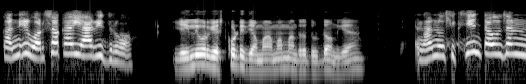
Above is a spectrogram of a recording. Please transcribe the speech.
ಕಣ್ಣೀರ್ ಒರ್ಸೋಕ ಯಾರಿದ್ರು? ಇಲ್ಲಿವರೆಗೆ ಎಷ್ಟು ಕೊಟ್ಟಿದ್ಯಮ್ಮ? ಅಮ್ಮಮ್ಮ ಅಂದ್ರೆ ದುಡ್ಡು ಅವನಿಗೆ? ನಾನು ಸಿಕ್ಸ್ಟೀನ್ ತೌಸಂಡ್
